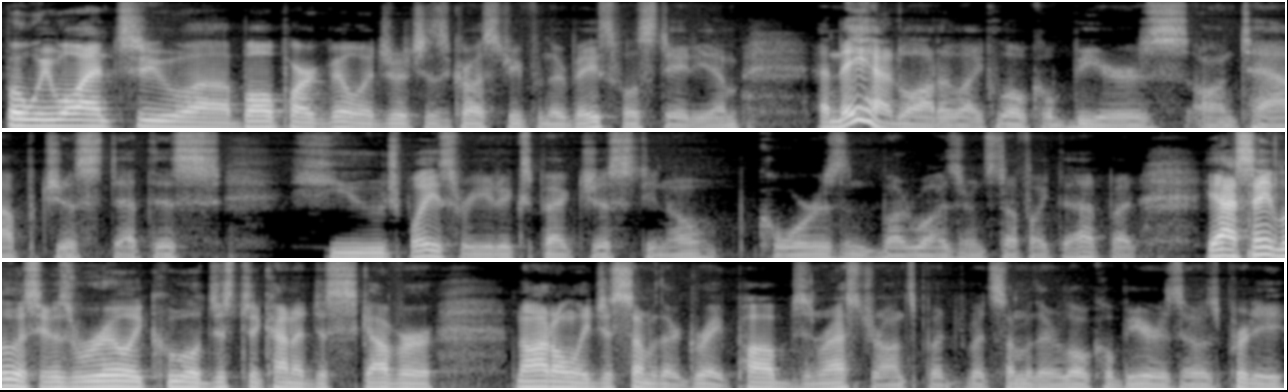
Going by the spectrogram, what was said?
but we went to uh, Ballpark Village, which is across the street from their baseball stadium, and they had a lot of like local beers on tap just at this huge place where you'd expect just you know Coors and Budweiser and stuff like that. But yeah, St. Louis, it was really cool just to kind of discover not only just some of their great pubs and restaurants, but but some of their local beers. It was pretty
